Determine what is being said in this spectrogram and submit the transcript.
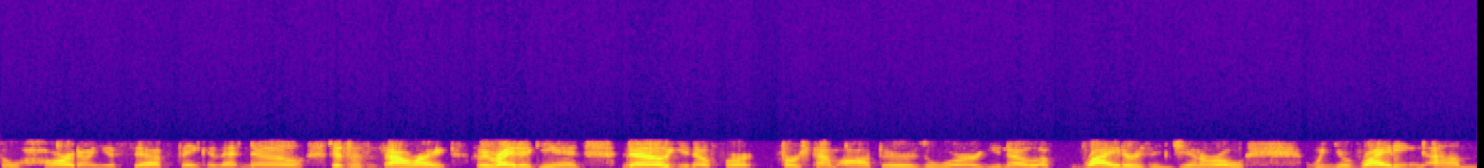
so hard on yourself, thinking that, no, this doesn't sound right, let me write it again. No, you know, for first time authors or, you know, writers in general, when you're writing um,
